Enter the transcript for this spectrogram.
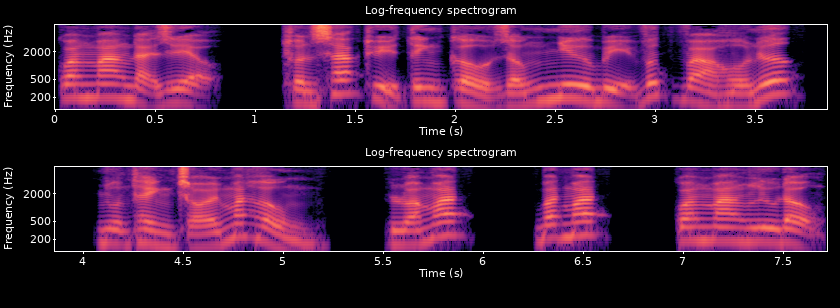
quang mang đại diệu, thuần sắc thủy tinh cầu giống như bị vứt vào hồ nước, nhuộn thành chói mắt hồng, lóa mắt, bắt mắt, quang mang lưu động,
